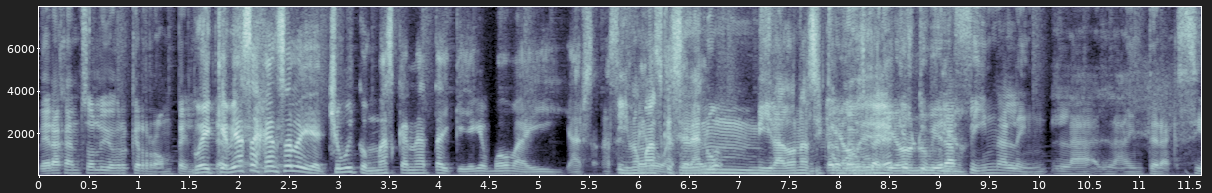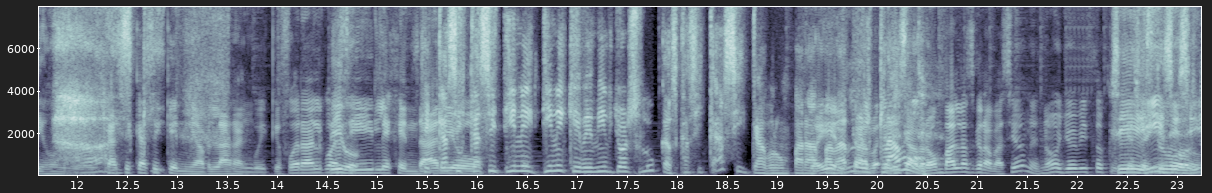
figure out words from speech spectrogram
ver a Han Solo yo creo que rompe el Güey, que veas a Han Solo y a Chewie con más canata y que llegue Boba y Y no más que se den un miradón así como me gustaría que estuviera fin a la, interacción, ah, casi, casi que... ni hablaran, güey. Que fuera algo así legendario. Que casi, casi tiene, tiene que venir George Lucas, casi, casi, cabrón, para, darle el, clavo. El cabrón va a las grabaciones, ¿no? Yo he visto que... Sí, sí, sí,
